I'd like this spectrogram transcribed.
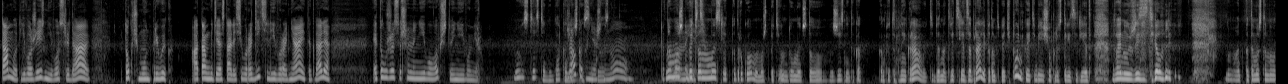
Там вот его жизнь, его среда, то, к чему он привык. А там, где остались его родители, его родня и так далее, это уже совершенно не его общество и не его мир. Ну, естественно, да, конечно. Жалко, конечно, согласна. но... Ну, может быть, есть. он мыслит по-другому. Может быть, он думает, что жизнь это как компьютерная игра, вот тебя на 30 лет забрали, потом тебя чпунька, и тебе еще плюс 30 лет двойную жизнь сделали. Ну, вот, потому что, ну,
